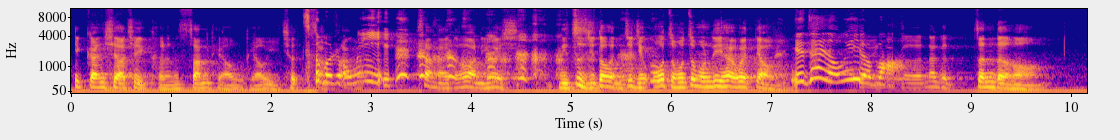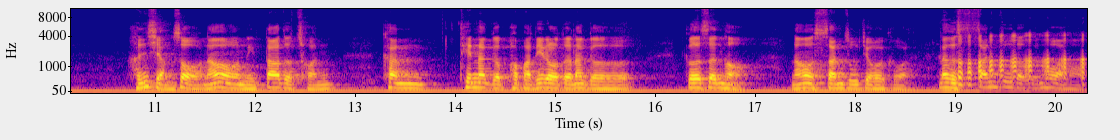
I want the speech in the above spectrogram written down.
一竿下去可能三条五条鱼就 这么容易上来的话，你会 你自己都很积极，我怎么这么厉害会钓鱼？也太容易了吧？那个那个真的哈。很享受，然后你搭着船，看听那个帕帕蒂罗的那个歌声哈，然后山猪就会过来，那个山猪的文化哈，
